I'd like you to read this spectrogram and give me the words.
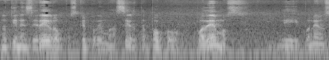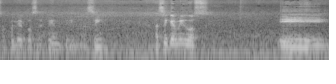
no tienen cerebro, pues ¿qué podemos hacer? Tampoco podemos eh, ponernos a pelear con esa gente así. Así que amigos, eh,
